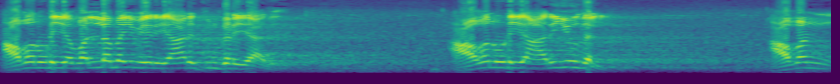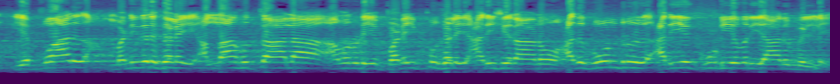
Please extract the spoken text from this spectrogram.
அவனுடைய வல்லமை வேறு யாருக்கும் கிடையாது. அவனுடைய அறியுதல் அவன் எவ்வாறு மனிதர்களை அல்லாஹு தாலா அவனுடைய படைப்புகளை அறிகிறானோ அதுபோன்று அறியக்கூடியவர் யாரும் இல்லை.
